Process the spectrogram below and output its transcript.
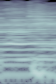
today.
